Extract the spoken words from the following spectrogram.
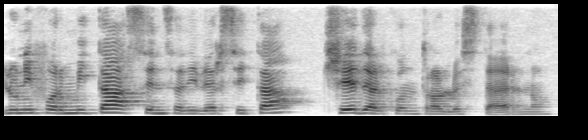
L'uniformità senza diversità cede al controllo esterno.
